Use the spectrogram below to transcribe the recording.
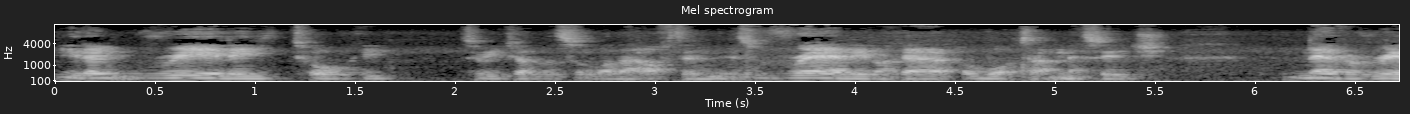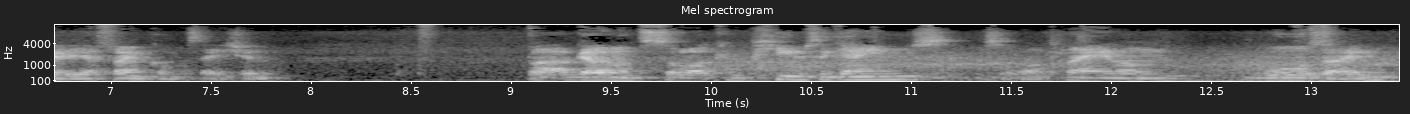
you don't really talk to each other sort of like that often. It's rarely like a, a WhatsApp message, never really a phone conversation. But going on to sort of like computer games, sort of like playing on Warzone,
